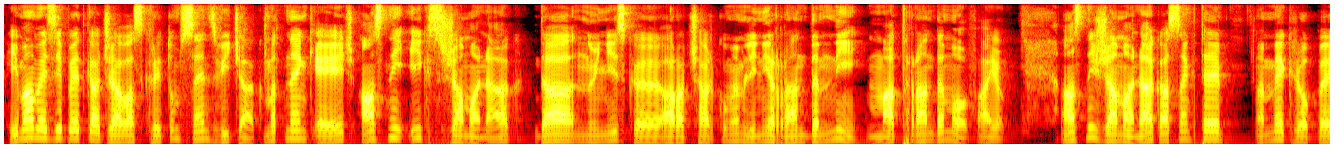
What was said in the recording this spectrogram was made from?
Հիմա մեզի պետքա JavaScript-ում sense վիճակ, մտնենք edge, անցնի x ժամանակ, դա նույնիսկ առաջարկում եմ լինի random-նի, mat random-ով, այո։ Անցնի ժամանակ, ասենք թե 1 րոպե,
